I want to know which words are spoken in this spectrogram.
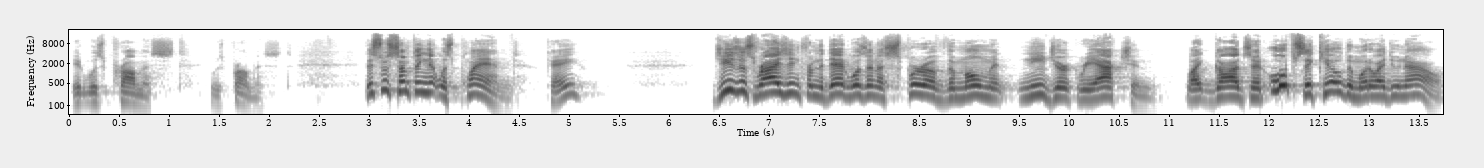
It was promised. It was promised. This was something that was planned, okay? Jesus rising from the dead wasn't a spur of the moment, knee jerk reaction. Like God said, Oops, they killed him. What do I do now?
